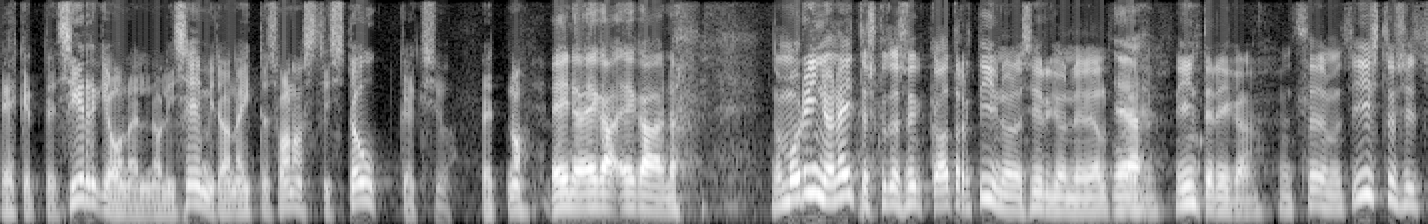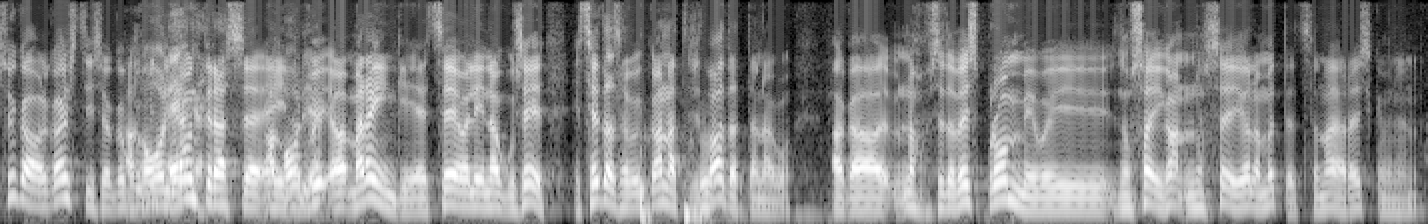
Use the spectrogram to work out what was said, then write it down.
ehk et sirgjooneline oli see, mida näitas vanasti Stoke, eks ju, et noh. ei no ega, ega noh no Mourinho näitas, kuidas võib ka atraktiivne olla Sirgioni jalgpall yeah. Interiga, et selles mõttes istusid sügaval kastis, aga, aga kui kontrasse, ei no, või, ma räägingi, et see oli nagu see, et seda sa kannatasid vaadata nagu, aga noh, seda West Bromi või noh, sa ei, noh, see ei ole mõtet, see on aja raiskamine no..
